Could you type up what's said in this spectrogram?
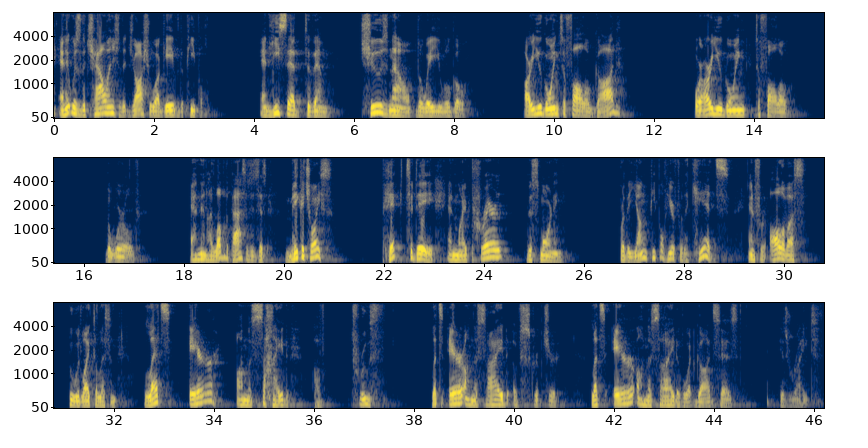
And it was the challenge that Joshua gave the people. And he said to them, choose now the way you will go. Are you going to follow God or are you going to follow the world? And then I love the passage. It says, make a choice. Pick today. And my prayer this morning for the young people here, for the kids, and for all of us who would like to listen, let's err on the side of truth. Let's err on the side of Scripture. Let's err on the side of what God says is right.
